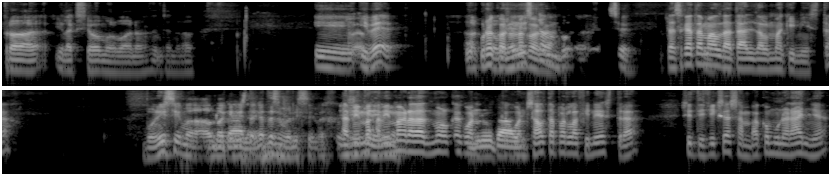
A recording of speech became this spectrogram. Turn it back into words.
Però, i l'acció molt bona, en general. I, i bé... Una que cosa, una és que cosa. em- Sí, T'has quedat amb el detall del maquinista? Boníssima. El Brutal, maquinista eh? aquest és boníssim. A mi, m'ha- a mi m'ha agradat molt que quan, que quan salta per la finestra, si t'hi fixes, se'n va com una aranya,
